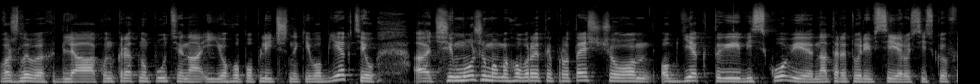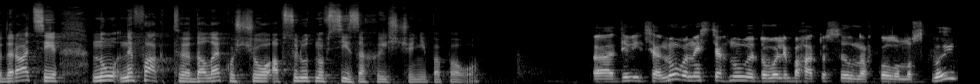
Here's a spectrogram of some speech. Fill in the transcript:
важливих для конкретно Путіна і його поплічників об'єктів. Чи можемо ми говорити про те, що об'єкти військові на території всієї Російської Федерації ну не факт далеко, що абсолютно всі захищені ППО? Е, Дивіться, ну вони стягнули доволі багато сил навколо Москви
